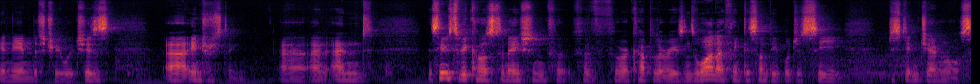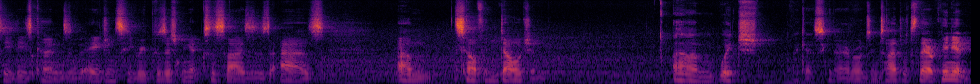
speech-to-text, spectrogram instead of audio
in the industry, which is uh, interesting. Uh, and, and it seems to be consternation for, for, for a couple of reasons. One, I think, is some people just see just in general see these kinds of agency repositioning exercises as um, self-indulgent, um, which I guess you know everyone's entitled to their opinion.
